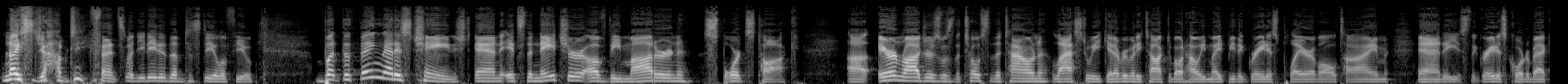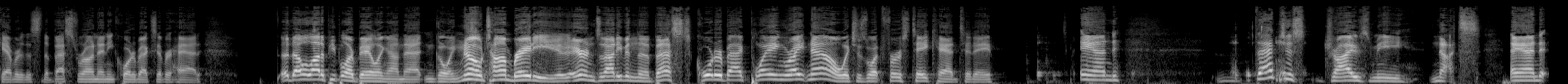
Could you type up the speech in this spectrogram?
nice job defense when you needed them to steal a few. But the thing that has changed, and it's the nature of the modern sports talk, uh, Aaron Rodgers was the toast of the town last week, and everybody talked about how he might be the greatest player of all time, and he's the greatest quarterback ever. This is the best run any quarterback's ever had. And now a lot of people are bailing on that and going, no, Tom Brady, Aaron's not even the best quarterback playing right now, which is what First Take had today. And that just drives me nuts. And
